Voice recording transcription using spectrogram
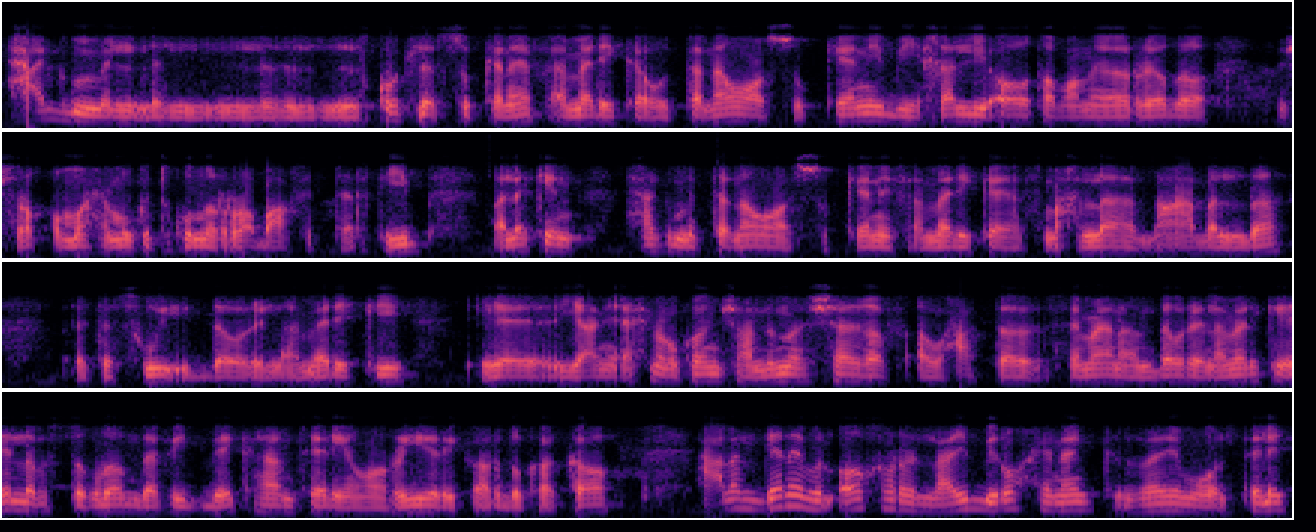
حجم الكتلة السكانية في أمريكا والتنوع السكاني بيخلي آه طبعا هي الرياضة مش رقم واحد ممكن تكون الرابعة في الترتيب ولكن حجم التنوع السكاني في أمريكا يسمح لها بعمل ده تسويق الدوري الأمريكي. يعني إحنا ما كانش عندنا شغف أو حتى سمعنا عن الدوري الأمريكي إلا باستقدام دافيد بيكهام تيري هنري ريكاردو كاكا. على الجانب الآخر اللعيب بيروح هناك زي ما قلت لك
